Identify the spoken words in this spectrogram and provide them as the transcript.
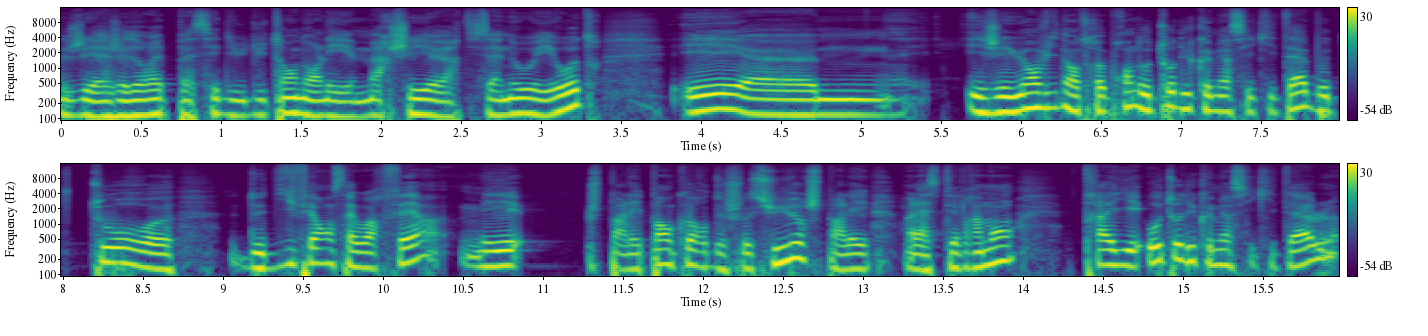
J'adorais passer du, du, temps dans les marchés artisanaux et autres. Et, euh, et j'ai eu envie d'entreprendre autour du commerce équitable, autour euh, de différents savoir-faire, mais je parlais pas encore de chaussures, je parlais, voilà, c'était vraiment travailler autour du commerce équitable,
